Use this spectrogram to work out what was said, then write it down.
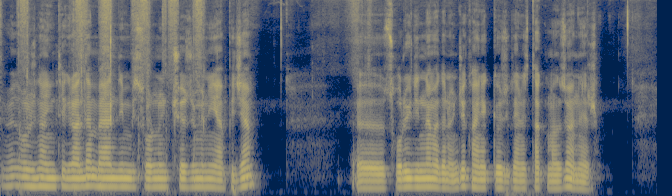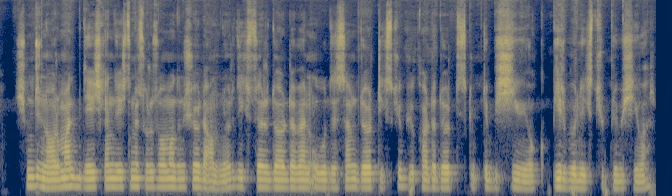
Evet orijinal integralden beğendiğim bir sorunun çözümünü yapacağım. Ee, soruyu dinlemeden önce kaynak gözlüklerinizi takmanızı öneririm. Şimdi normal bir değişken değiştirme sorusu olmadığını şöyle anlıyoruz. x üzeri 4'e ben u desem 4x küp yukarıda 4x küplü bir şey yok. 1 bölü x küplü bir şey var.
